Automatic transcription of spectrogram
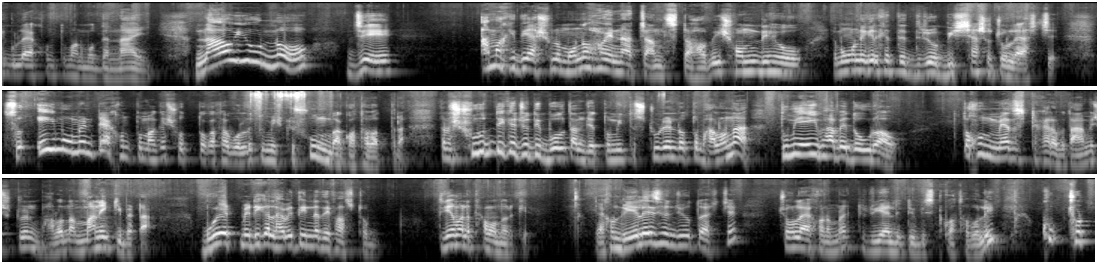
এগুলো এখন তোমার মধ্যে নাই। নাও ইউ নো যে আমাকে দিয়ে আসলে মনে হয় না চান্সটা হবে, এই সন্দেহ এবং অনেকের ক্ষেত্রে দৃঢ় বিশ্বাসও চলে আসছে। সো এই মোমেন্টে এখন তোমাকে সত্য কথা বললে তুমি একটু শুনবা কথাবার্তা। কারণ শুরুর দিকে যদি বলতাম যে তুমি তো স্টুডেন্ট অত ভালো না, তুমি এইভাবে দৌড়াও, তখন মেজাজটা খারাপ হতো। আমি স্টুডেন্ট ভালো না মানে কি বেটা? বুয়েট মেডিকেল হবে তিনটাতেই ফার্স্ট হব। তুই আমার থামানোর কে তো এখন রিয়েলাইজেশন যেহেতু আসছে, চলো এখন আমরা একটু রিয়ালিটি বেসড কথা বলি। খুব ছোট্ট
